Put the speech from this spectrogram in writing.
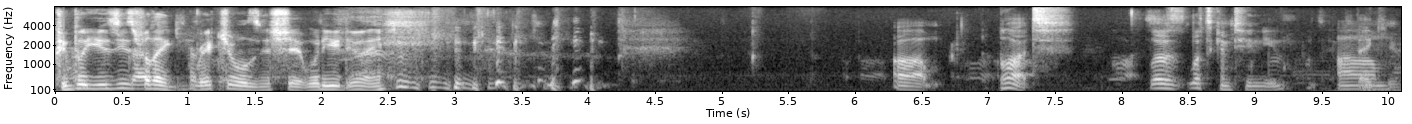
People use these for like rituals and shit. What are you doing? Um, but let's let's continue. Um, Thank you.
